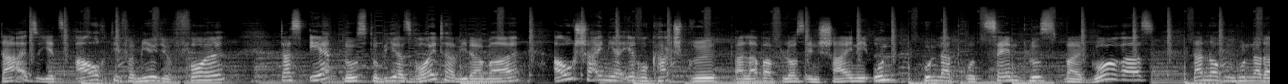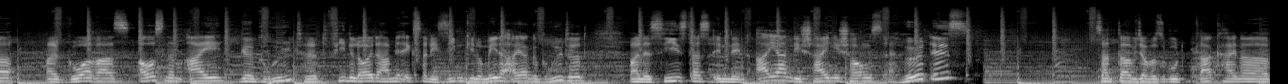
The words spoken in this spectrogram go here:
Da also jetzt auch die Familie voll. Das Erdnuss, Tobias Reuter wieder mal. Auch Shiny Aero Kacksprüh, Galapafloss in Shiny und 100% plus Balgoras. Dann noch ein 100er Balgoras aus einem Ei gebrütet. Viele Leute haben ja extra die 7 Kilometer Eier gebrütet, weil es hieß, dass in den Eiern die Shiny Chance erhöht ist. Das hat, glaube ich, aber so gut gar keiner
